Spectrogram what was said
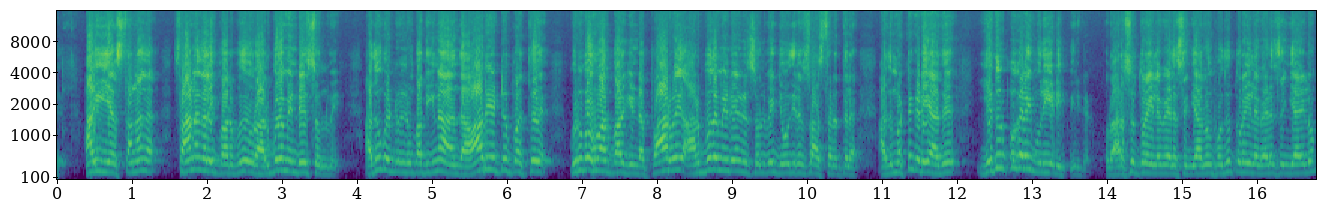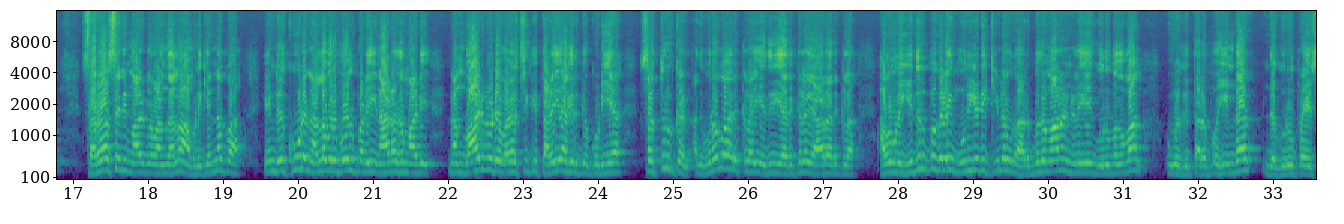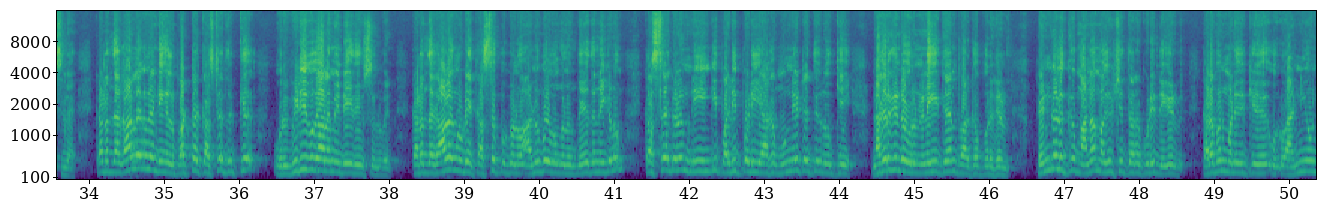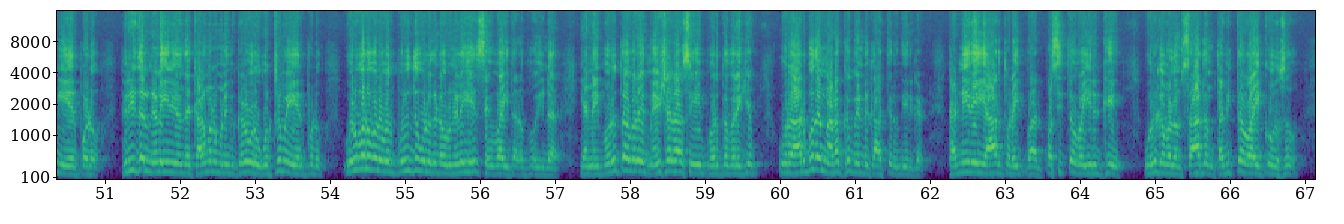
ஆகிய ஸ்தான ஸ்தானங்களை பார்ப்பது ஒரு அற்புதம் என்றே சொல்வேன். அதுவும் கொஞ்சம் பார்த்தீங்கன்னா அந்த ஆறு எட்டு பத்து குரு பகவான் பார்க்கின்ற பார்வை அற்புதம் என்று சொல்வேன் ஜோதிட சாஸ்திரத்தில். அது மட்டும் கிடையாது எதிர்ப்புகளை முறியடிப்பீர்கள். ஒரு அரசு துறையில் வேலை செஞ்சாலும் பொதுத்துறையில் வேலை செஞ்சாலும் சராசரி மார்க்கில் வாழ்ந்தாலும் அவனுக்கு என்னப்பா என்று கூட நல்லவர் போல் படை நாடகம் ஆடி நம் வாழ்வினுடைய வளர்ச்சிக்கு தடையாக இருக்கக்கூடிய சத்துருக்கள் அது உறவாக இருக்கலாம் எதிரியாக இருக்கலாம் யாராக இருக்கலாம் அவருடைய எதிர்ப்புகளை முறியடிக்கிற ஒரு அற்புதமான நிலையை குரு பகவான் உங்களுக்கு தரப்போகின்றார் இந்த குரு பயசில் கடந்த காலங்களில் நீங்கள் பட்ட கஷ்டத்திற்கு ஒரு விடிவு காலம் என்றே இதை சொல்வேன். கடந்த காலங்களுடைய கசப்புகளும் அனுபவங்களும் வேதனைகளும் கஷ்டங்களும் நீங்கி படிப்படியாக முன்னேற்றத்தை நோக்கி நகர்கின்ற ஒரு நிலையைத்தான் பார்க்க போகிறீர்கள். பெண்களுக்கு மன மகிழ்ச்சி தரக்கூடிய நிகழ்வு. கணவன் மனைவிக்கு ஒரு அந்யோன்யம் ஏற்படும். பிரிதல் நிலையில் இருந்த கணவன் மனைவிக்குள்ள ஒரு ஒற்றுமை ஏற்படும். ஒருவர் ஒருவர் புரிந்து கொள்கின்ற ஒரு நிலையை செவ்வாய் தரப்போகிறார் என்னை பொறுத்தவரை மேஷராசியை பொறுத்த வரைக்கும் ஒரு அற்புதம் நடக்கும் என்று காத்திருந்தீர்கள். கண்ணீரை யார் துடைப்பார்? பசித்த வயிறுக்கு ஒரு கவலம் சாதம் தவித்த வாய்க்கு ஒரு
